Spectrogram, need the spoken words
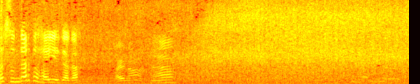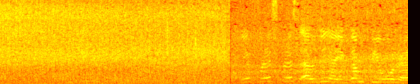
तो सुंदर तो है ये जगह। है ना? हाँ। ये फ्रेश फ्रेश एलगी है एकदम प्योर है।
